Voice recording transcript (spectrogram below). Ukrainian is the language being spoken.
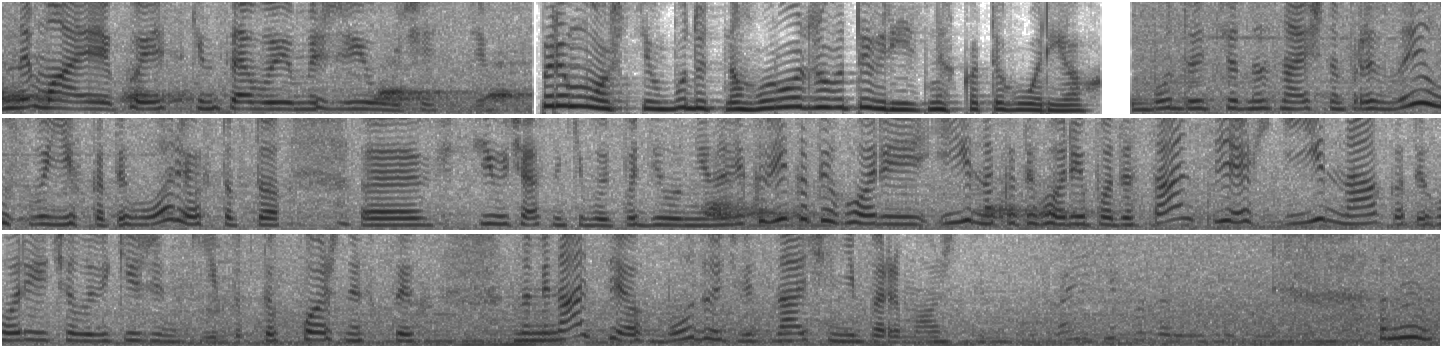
немає якоїсь кінцевої межі участі. Переможців будуть нагороджувати в різних категоріях. Будуть однозначно призи у своїх категоріях, тобто е, всі учасники будуть поділені на вікові категорії, і на категорії по дистанціях, і на категорії чоловіки-жінки. Тобто в кожних цих номінаціях будуть відзначені переможці. А які подарунки?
